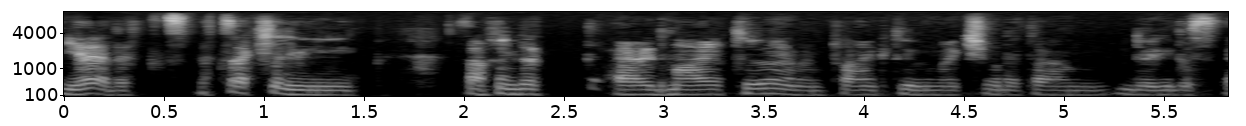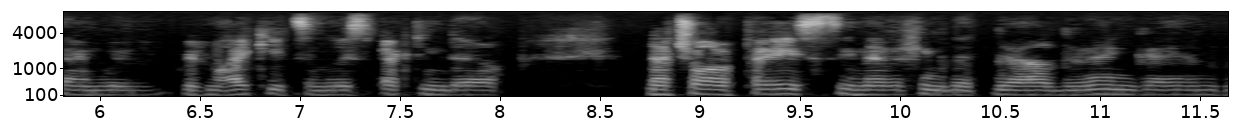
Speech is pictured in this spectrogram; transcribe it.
yeah, that's that's actually something that I admire too, and I'm trying to make sure that I'm doing the same with, with my kids and respecting their natural pace in everything that they are doing and,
